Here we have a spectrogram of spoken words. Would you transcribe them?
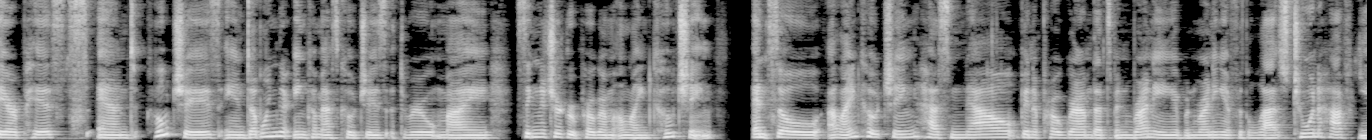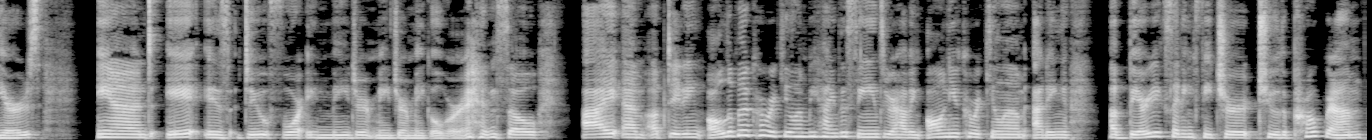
therapists and coaches in doubling their income as coaches through my signature group program, Aligned Coaching. And so Aligned Coaching has now been a program that's been running. I've been running it for the last two and a half years. And it is due for a major, major makeover. And so I am updating all of the curriculum behind the scenes. We are having all new curriculum, adding a very exciting feature to the program.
